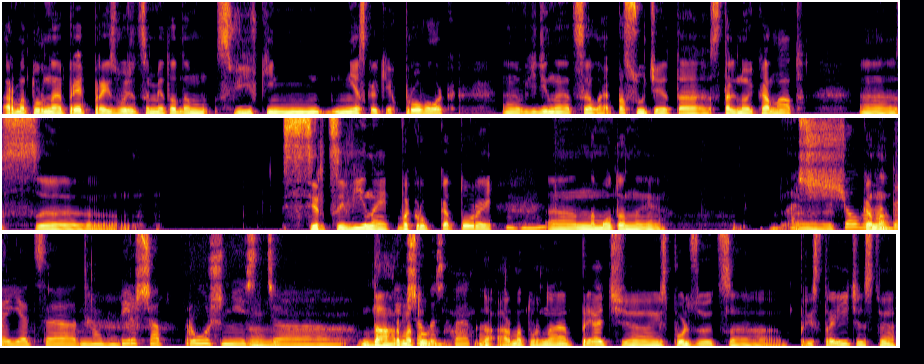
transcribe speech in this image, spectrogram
Арматурная прядь производится методом свивки н- нескольких проволок э, в единое целое. По сути, это стальной канат э, с, э, с сердцевиной, вокруг которой Мгм. э, намотаны А э, що вона каната. дає? Це ну, більша пружність, е, Да, більша арматур... безпека. да, арматурная прядь э, используется при строительстве,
